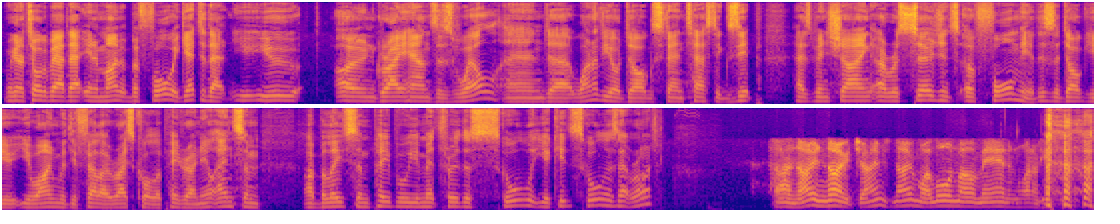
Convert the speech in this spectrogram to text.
We're going to talk about that in a moment. Before we get to that, you, you own greyhounds as well, and uh, one of your dogs, Fantastic Zip, has been showing a resurgence of form here. This is a dog you, you own with your fellow race caller Peter O'Neill, and some, I believe, some people you met through the school, your kids' school. Is that right? Uh, no, no, James, no, my lawnmower man and one of his.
